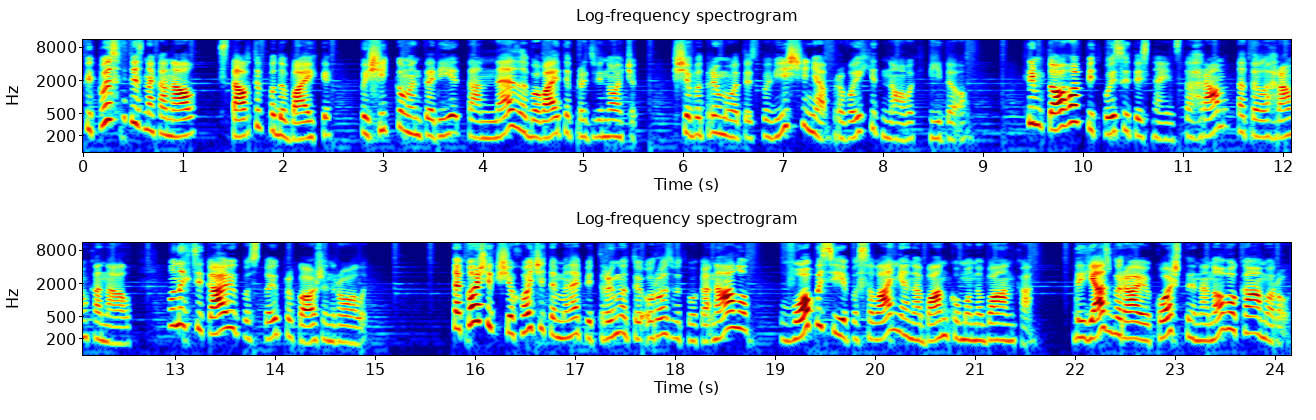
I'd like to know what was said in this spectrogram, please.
Підписуйтесь на канал, ставте вподобайки, пишіть коментарі та не забувайте про дзвіночок, щоб отримувати сповіщення про вихід нових відео. Крім того, підписуйтесь на інстаграм та телеграм-канал. У них цікаві пости про кожен ролик. Також, якщо хочете мене підтримати у розвитку каналу, в описі є посилання на банку Монобанка, де я збираю кошти на нову камеру.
